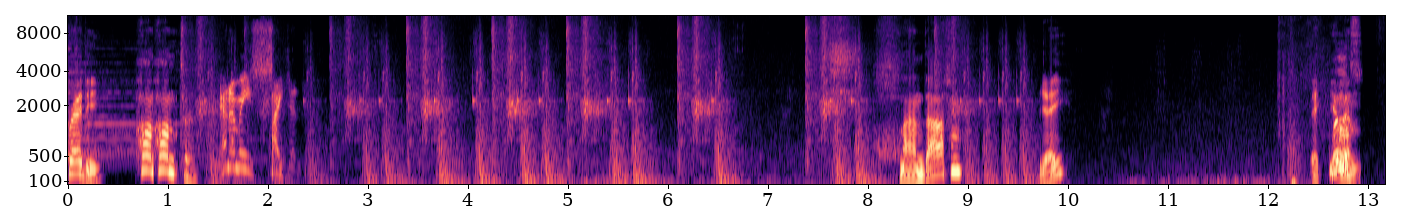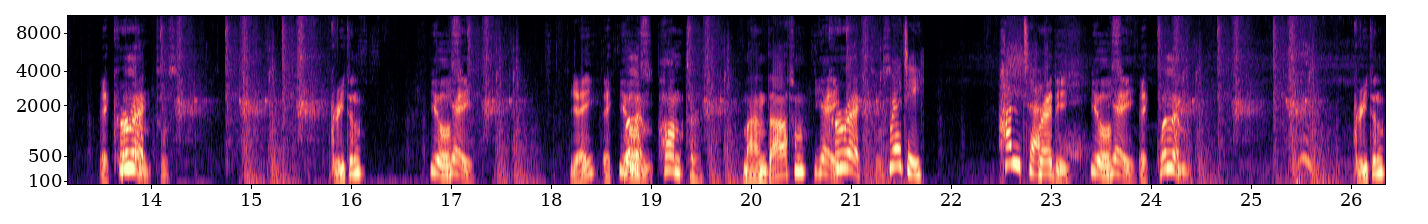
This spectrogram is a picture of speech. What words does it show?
Ready. Hunt hunter. Enemy sighted. Mandatum. Yay. Equilin. Yos. Equilin. Correctus. Greeting. Yos. Yay. Yay. Yos. Equilin. Hunter. Mandatum. Yay. Correctus. Ready. Hunter. Ready. Yos. Yay. Equilin. Greeting.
